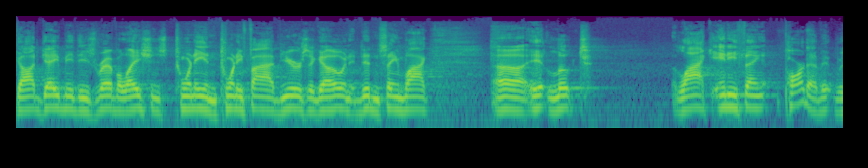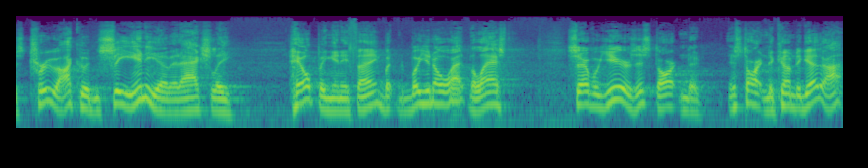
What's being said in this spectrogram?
God gave me these revelations 20 and 25 years ago, and it didn't seem like uh, it looked like anything. Part of it was true. I couldn't see any of it actually helping anything. But well, you know what? The last several years, it's starting to it's starting to come together. I,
